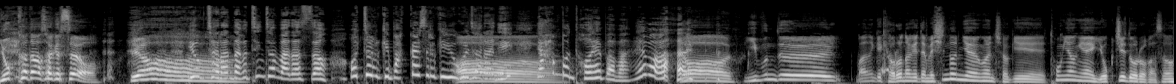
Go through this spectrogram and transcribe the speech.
욕하다 사귀었어요. 야. 욕 잘한다고 칭찬받았어. 어쩜 이렇게 맛깔스럽게 욕을 아. 잘하니? 야, 한 번 더 해봐봐. 해봐봐. 야, 이분들 만약에 결혼하게 되면 신혼여행은 저기 통영의 욕지도로 가서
